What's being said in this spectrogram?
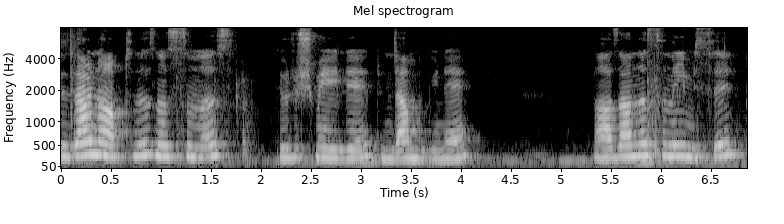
Sizler ne yaptınız? Nasılsınız? Görüşmeyeli dünden bugüne. Nazan nasılsın? iyi misin?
